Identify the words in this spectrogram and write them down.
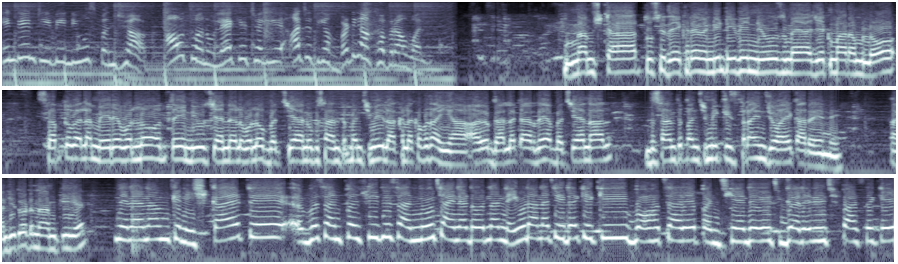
ਇੰਡੀਅਨ ਟੀਵੀ ਨਿਊਜ਼ ਪੰਜਾਬ ਆਓ ਤੁਹਾਨੂੰ ਲੈ ਕੇ ਚੱਲੀਏ ਅੱਜ ਦੀਆਂ ਵੱਡੀਆਂ ਖਬਰਾਂ ਵੱਲ। ਨਮਸਕਾਰ, ਤੁਸੀਂ ਦੇਖ ਰਹੇ ਹੋ ਇੰਡੀਅਨ ਟੀਵੀ ਨਿਊਜ਼ ਮੈਂ ਅਜੇ ਕੁਮਾਰ ਅਮਲੋ। ਸਭ ਤੋਂ ਪਹਿਲਾਂ ਮੇਰੇ ਵੱਲੋਂ ਤੇ ਨਿਊਜ਼ ਚੈਨਲ ਵੱਲੋਂ ਬੱਚਿਆਂ ਨੂੰ ਬਸੰਤ ਪੰਚਮੀ ਲੱਖ ਲੱਖ ਵਧਾਈਆਂ। ਆਓ ਗੱਲ ਕਰਦੇ ਹਾਂ ਬੱਚਿਆਂ ਨਾਲ, ਬਸੰਤ ਪੰਚਮੀ ਕਿਸ ਤਰ੍ਹਾਂ ਇੰਜੋਏ ਕਰ ਰਹੇ ਨੇ? ਹਾਂਜੀ, ਤੁਹਾਡਾ ਨਾਮ ਕੀ ਹੈ? ਮੇਰਾ ਨਾਮ ਕਨਿਸ਼ਕਾ ਹੈ ਤੇ ਬਸੰਤ ਪੰਚਮੀ ਤੇ ਸਾਨੂੰ ਚਾਈਨਾ ਡੋਰ ਨਾਲ ਨਹੀਂ ਉਡਾਉਣਾ ਚਾਹੀਦਾ ਕਿਉਂਕਿ ਬਹੁਤ ਸਾਰੇ ਪੰਛੀਆਂ ਦੇ ਵਿੱਚ, ਗਲੇ ਦੇ ਵਿੱਚ ਫਸ ਕੇ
